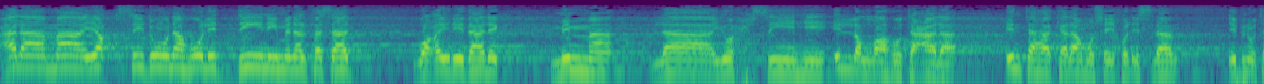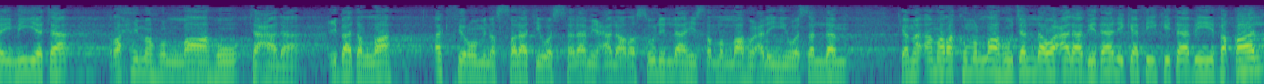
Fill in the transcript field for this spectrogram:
على ما يقصدونه للدين من الفساد وغير ذلك مما لا يحصيه إلا الله تعالى. انتهى كلام شيخ الإسلام ابن تيمية رحمه الله تعالى. عباد الله أكثروا من الصلاة والسلام على رسول الله صلى الله عليه وسلم كما أمركم الله جل وعلا بذلك في كتابه فقال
